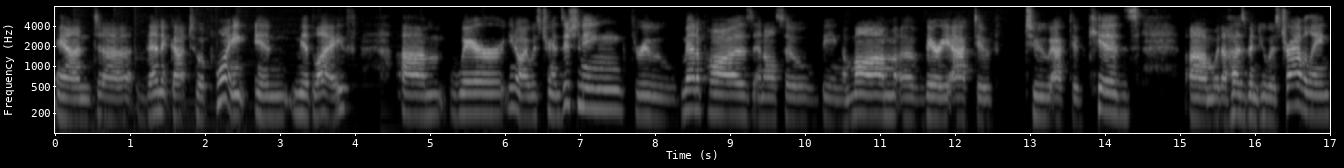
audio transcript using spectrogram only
And uh, then it got to a point in midlife um, where, you know, I was transitioning through menopause and also being a mom of very active, two active kids um, with a husband who was traveling.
